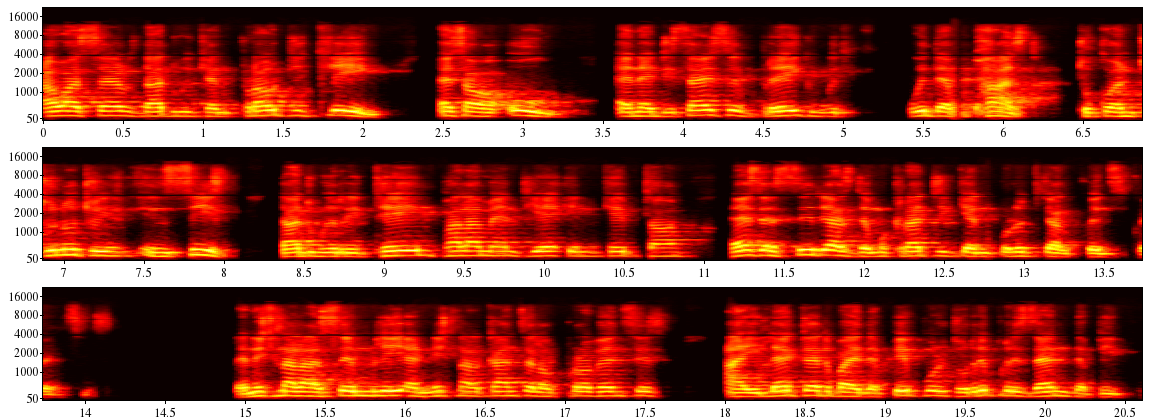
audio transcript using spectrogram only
ourselves that we can proudly claim as our own and a decisive break with, with the past to continue to insist that we retain parliament here in Cape Town has a serious democratic and political consequences. The National Assembly and National Council of Provinces are elected by the people to represent the people.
